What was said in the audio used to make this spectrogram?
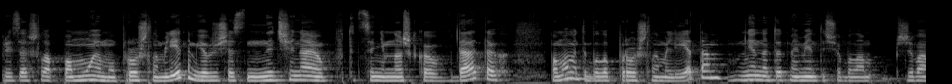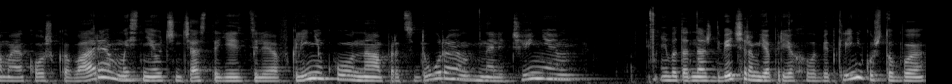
произошла, по-моему, прошлым летом. Я уже сейчас начинаю путаться немножко в датах. По-моему, это было прошлым летом. У меня на тот момент еще была жива моя кошка Варя. Мы с ней очень часто ездили в клинику на процедуры, на лечение. И вот однажды вечером я приехала в ветклинику, чтобы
